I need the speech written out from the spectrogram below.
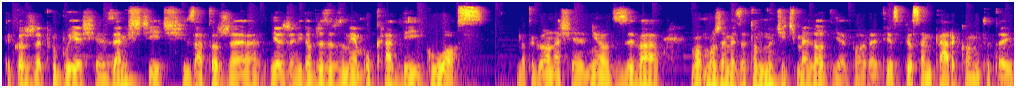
tylko że próbuje się zemścić za to, że, jeżeli dobrze zrozumiałem, ukradli jej głos. Dlatego ona się nie odzywa. Mo- możemy za to nucić melodię, bo Red jest piosenkarką i tutaj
